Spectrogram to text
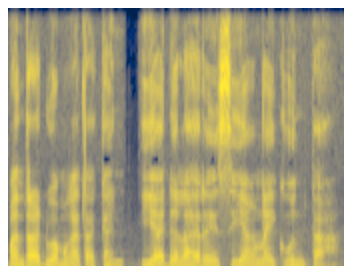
Mantra 2 mengatakan, ia adalah resi yang naik unta.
